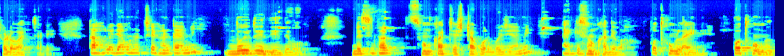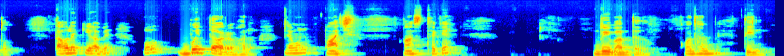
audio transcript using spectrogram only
ছোটো বাচ্চাকে। তাহলে যেমন হচ্ছে এখানটায় আমি দুই দুই দিয়ে দেবো। বেশিরভাগ সংখ্যার চেষ্টা করব যে আমি একই সংখ্যা দেওয়া, প্রথম লাইনে প্রথমত তাহলে কি হবে? ও বুঝতে পারবে ভালো। যেমন পাঁচ পাঁচ থেকে দুই বাদ দেবো। কত থাকবে? তিন।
